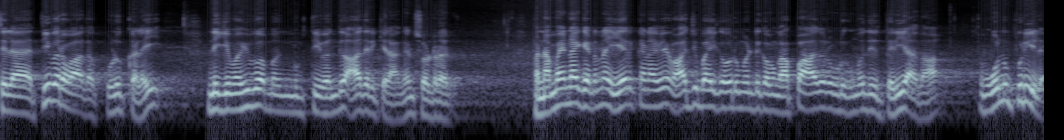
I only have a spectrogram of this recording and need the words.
சில தீவிரவாத குழுக்களை இன்றைக்கி மஹிபூபா முக்தி வந்து ஆதரிக்கிறாங்கன்னு சொல்கிறாரு இப்போ நம்ம என்ன கேட்டோம்னா ஏற்கனவே வாஜ்பாய் கவர்மெண்ட்டுக்கு அவங்க அப்பா ஆதரவு கொடுக்கும்போது இது தெரியாதா? ஒன்றும் புரியல.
